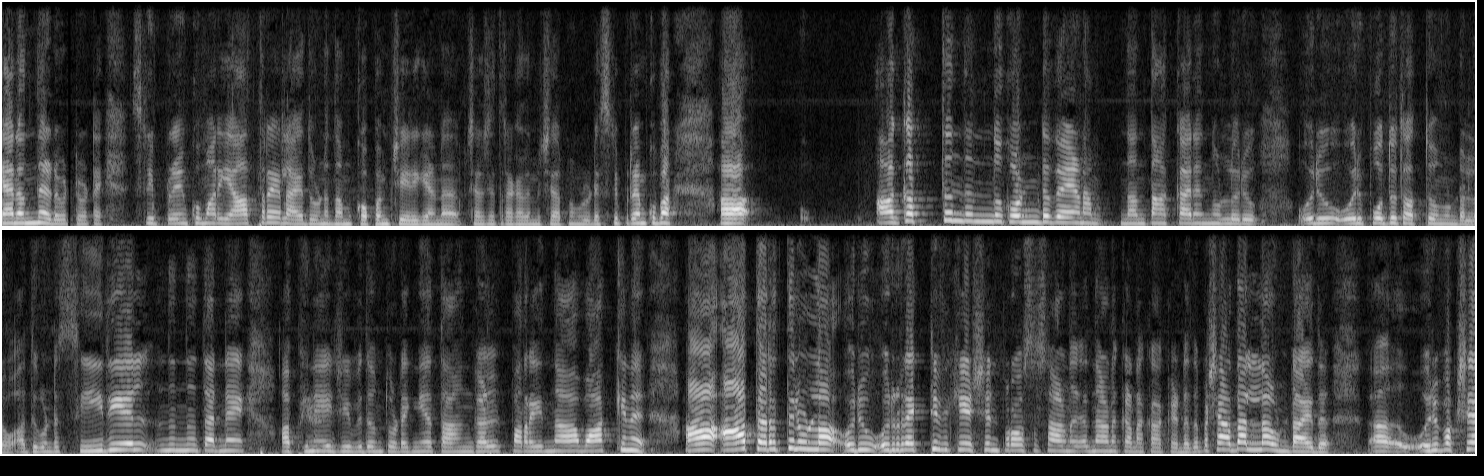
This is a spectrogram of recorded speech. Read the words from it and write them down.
ഞാനൊന്ന് ഇടപെട്ടോട്ടെ. ശ്രീ പ്രേംകുമാർ യാത്രയിലായതുകൊണ്ട് നമുക്കൊപ്പം ചേരുകയാണ് ചലച്ചിത്ര അക്കാദമി ചെയർമാൻ ശ്രീ പ്രേംകുമാർ അകത്ത് നിന്നുകൊണ്ട് വേണം നന്നാക്കാൻ എന്നുള്ളൊരു ഒരു ഒരു പൊതു തത്വമുണ്ടല്ലോ അതുകൊണ്ട് സീരിയൽ നിന്ന് തന്നെ അഭിനയ ജീവിതം തുടങ്ങിയ താങ്കൾ പറയുന്ന ആ വാക്കിന് ആ ആ തരത്തിലുള്ള ഒരു ഒരു റെക്ടിഫിക്കേഷൻ പ്രോസസ്സാണ് എന്നാണ് കണക്കാക്കേണ്ടത്. പക്ഷെ അതല്ല ഉണ്ടായത്. ഒരു പക്ഷേ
